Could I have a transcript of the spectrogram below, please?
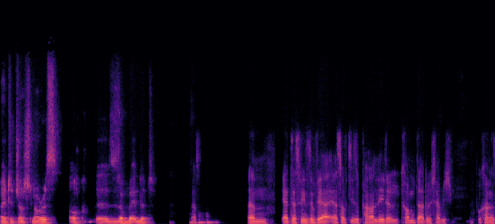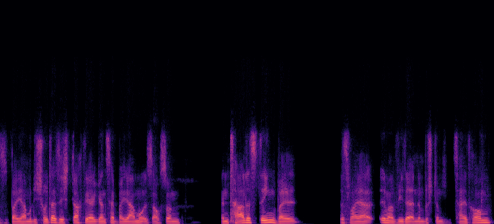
heute Josh Norris auch äh, Saison beendet. Ähm, ja, deswegen sind wir ja erst auf diese Parallele gekommen. Dadurch habe ich mitbekommen, dass es bei Yamo die Schulter ist. Ich dachte ja die ganze Zeit, bei Yamo ist auch so ein mentales Ding, weil das war ja immer wieder in einem bestimmten Zeitraum,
